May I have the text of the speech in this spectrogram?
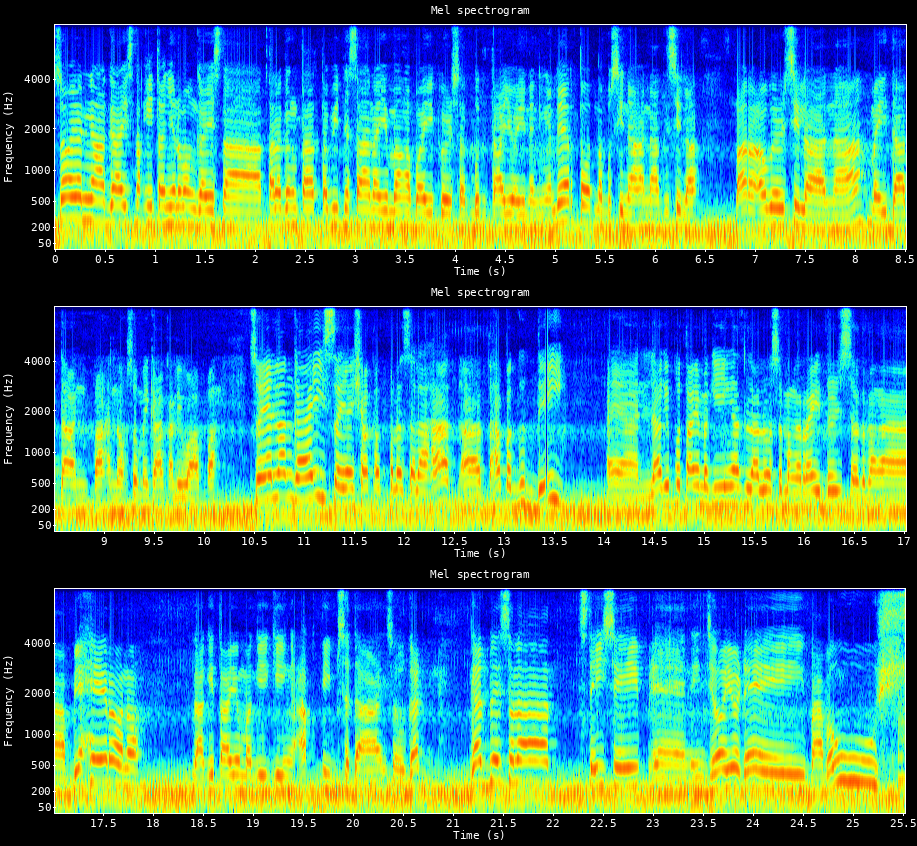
So ayan nga guys, nakita nyo naman guys na talagang tatawid na sana yung mga bikers at buti tayo ay naging alerto at nabusinahan natin sila para aware sila na may dadaan pa no so may kakaliwa pa. So ayan lang guys, ayan shoutout pala sa lahat at have a good day. Ayan, lagi po tayo mag-iingat lalo sa mga riders at mga biyahero no. Lagi tayong magiging active sa daan. So God God bless sa lahat. Stay safe and enjoy your day. Babush!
